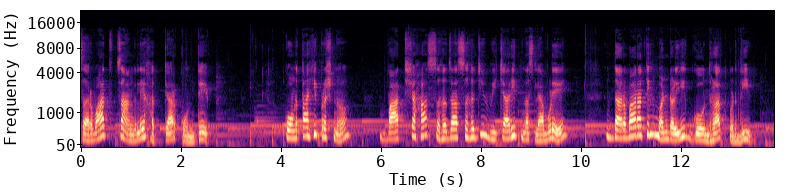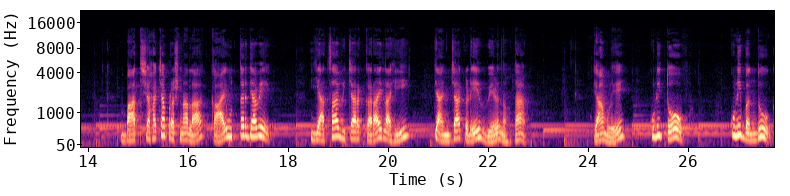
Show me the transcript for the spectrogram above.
सर्वात चांगले हत्यार कोणते? कोणताही प्रश्न बादशहा सहजासहजी विचारित नसल्यामुळे दरबारातील मंडळी गोंधळात पडली. बादशहाच्या प्रश्नाला काय उत्तर द्यावे? याचा विचार करायलाही त्यांच्याकडे वेळ नव्हता. त्यामुळे कुणी तोफ कुणी बंदूक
